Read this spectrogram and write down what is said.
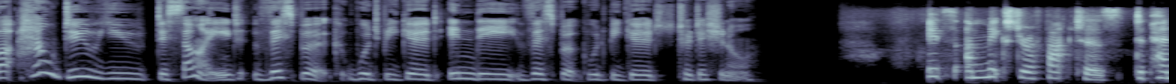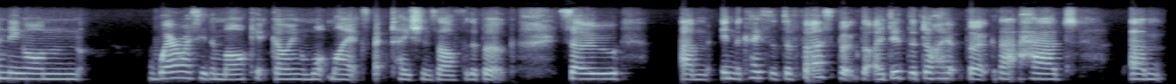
But how do you decide this book would be good indie, this book would be good traditional? It's a mixture of factors depending on where I see the market going and what my expectations are for the book. So um, in the case of the first book that I did, the diet book, that had um,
